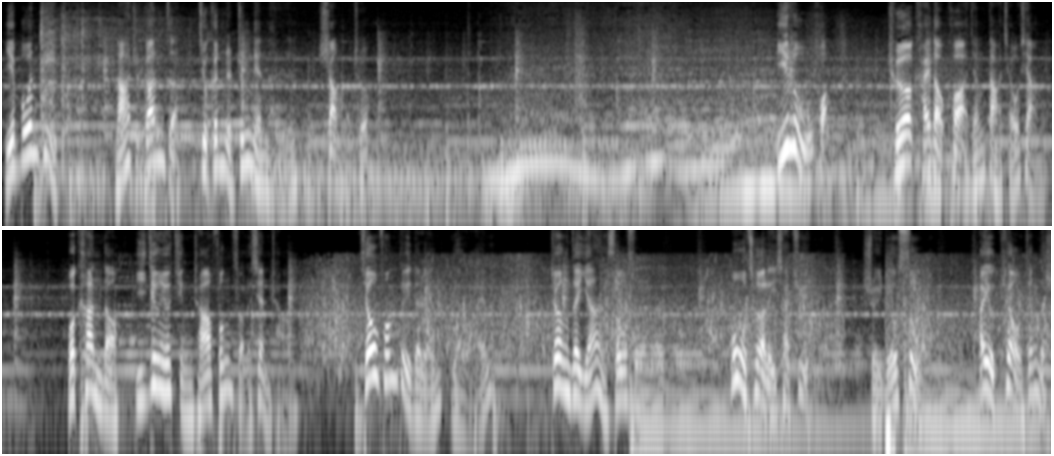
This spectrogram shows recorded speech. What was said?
也不问地点，拿着杆子就跟着中年男人。上了车，一路无话。车开到跨江大桥下面，我看到已经有警察封锁了现场，消防队的人也来了，正在沿岸搜索。目测了一下距离、水流速度，还有跳江的时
